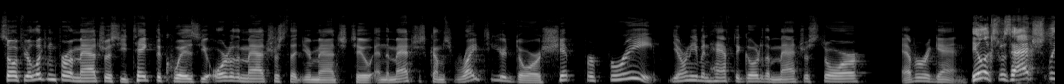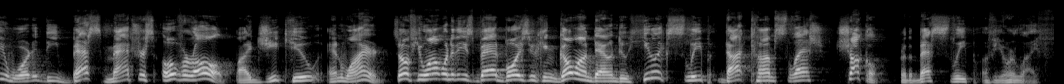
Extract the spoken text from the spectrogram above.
So if you're looking for a mattress, you take the quiz, you order the mattress that you're matched to, and the mattress comes right to your door, shipped for free. You don't even have to go to the mattress store ever again. Helix was actually awarded the best mattress overall by GQ and Wired. So if you want one of these bad boys, you can go on down to helixsleep.com slash chuckle for the best sleep of your life.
